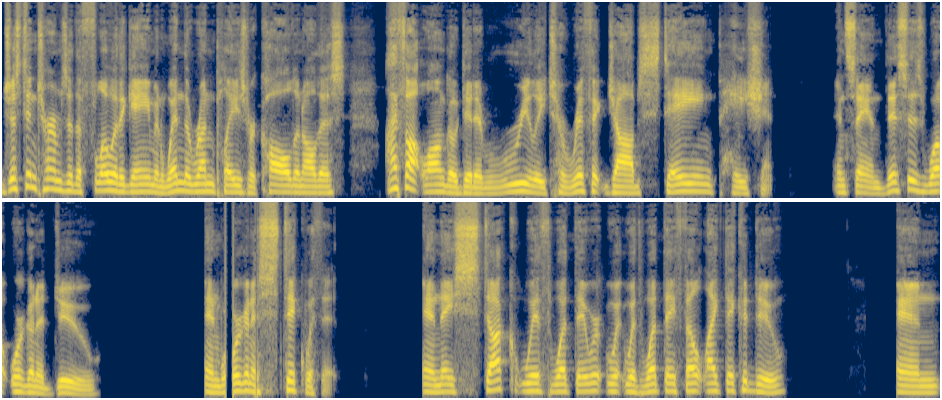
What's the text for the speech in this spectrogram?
just in terms of the flow of the game and when the run plays were called and all this, I thought Longo did a really terrific job staying patient and saying this is what we're going to do and we're going to stick with it. And they stuck with what they were with, with what they felt like they could do. And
